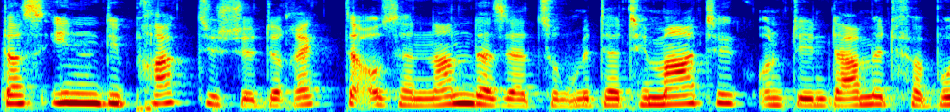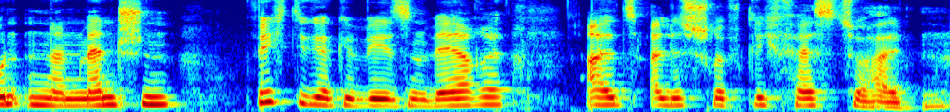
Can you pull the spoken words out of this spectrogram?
dass ihnen die praktische, direkte Auseinandersetzung mit der Thematik und den damit verbundenen Menschen wichtiger gewesen wäre, als alles schriftlich festzuhalten.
